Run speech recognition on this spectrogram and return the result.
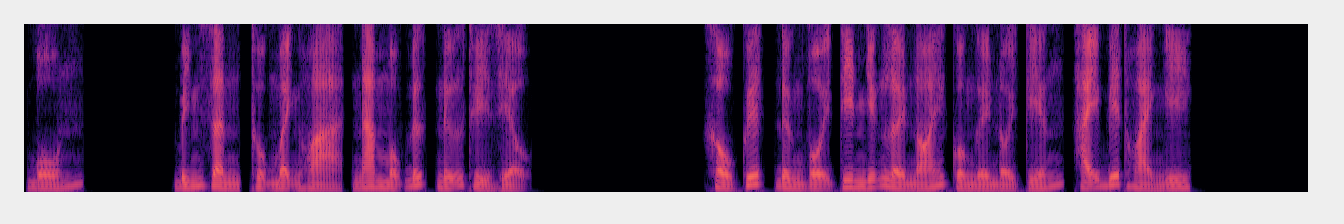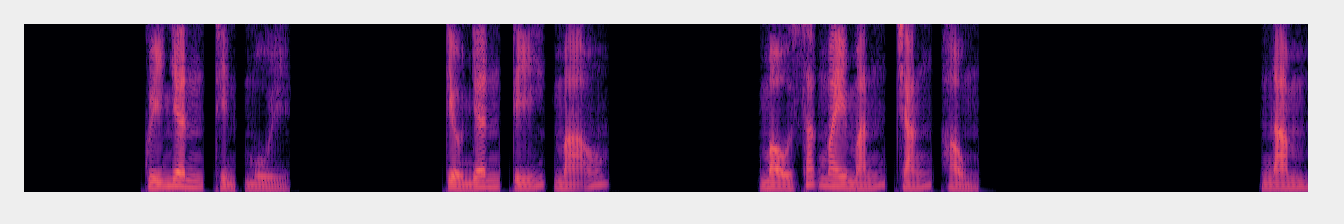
4. Bính dần, thuộc mệnh hỏa, nam mộc đức, nữ thủy diệu. Khẩu quyết đừng vội tin những lời nói của người nổi tiếng, hãy biết hoài nghi. Quý nhân, thìn, mùi. Tiểu nhân, tí, mão. Màu sắc may mắn, trắng, hồng. 5.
